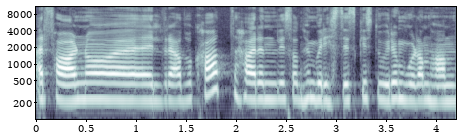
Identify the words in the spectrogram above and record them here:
erfaren og eldre advokat, har en litt sånn humoristisk historie om hvordan han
